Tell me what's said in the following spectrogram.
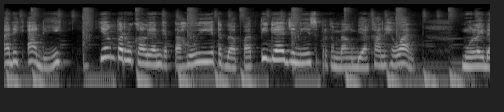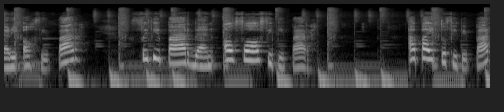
Adik-adik, yang perlu kalian ketahui terdapat tiga jenis perkembangbiakan hewan, mulai dari ovipar, vivipar, dan ovovivipar. Apa itu vivipar,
